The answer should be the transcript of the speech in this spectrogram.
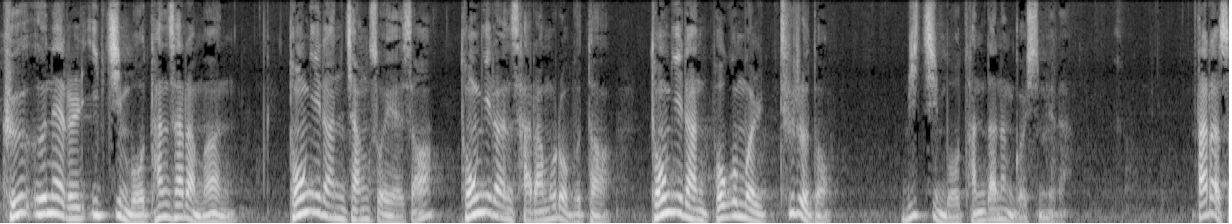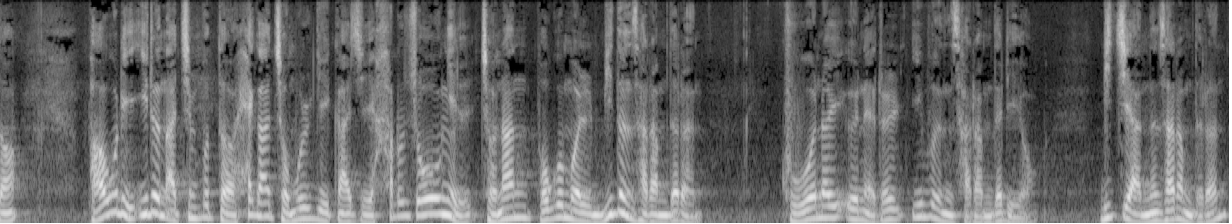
그 은혜를 입지 못한 사람은 동일한 장소에서 동일한 사람으로부터 동일한 복음을 들어도 믿지 못한다는 것입니다. 따라서 바울이 이른 아침부터 해가 저물기까지 하루 종일 전한 복음을 믿은 사람들은 구원의 은혜를 입은 사람들이요. 믿지 않는 사람들은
